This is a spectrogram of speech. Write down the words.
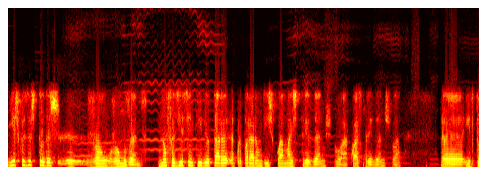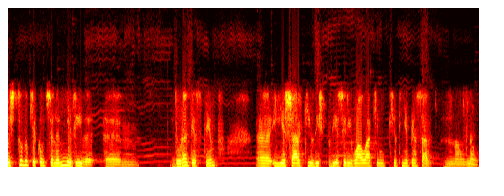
e as coisas todas uh, vão, vão mudando não fazia sentido eu estar a, a, preparar um disco há mais de três anos, ou há quase três anos, vá, uh, e depois de tudo o que aconteceu na minha vida um, ehm, durante esse tempo, uh, e achar que o disco podia ser igual àquilo que eu tinha pensado. Não, não,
